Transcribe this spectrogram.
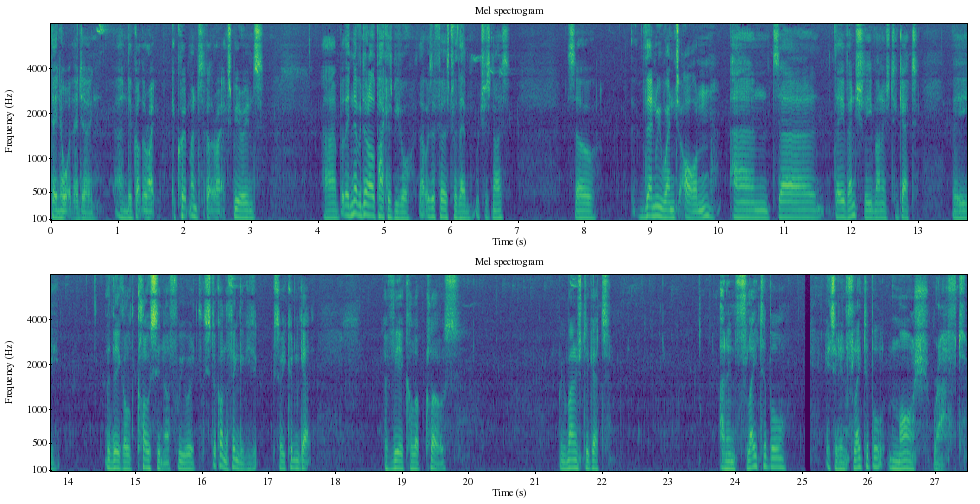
they know what they're doing and they've got the right equipment, they've got the right experience. Uh, but they'd never done alpacas before. That was a first for them, which was nice. So then we went on, and uh, they eventually managed to get the the vehicle close enough. We were stuck on the finger, so he couldn't get a vehicle up close. We managed to get an inflatable. It's an inflatable marsh raft.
